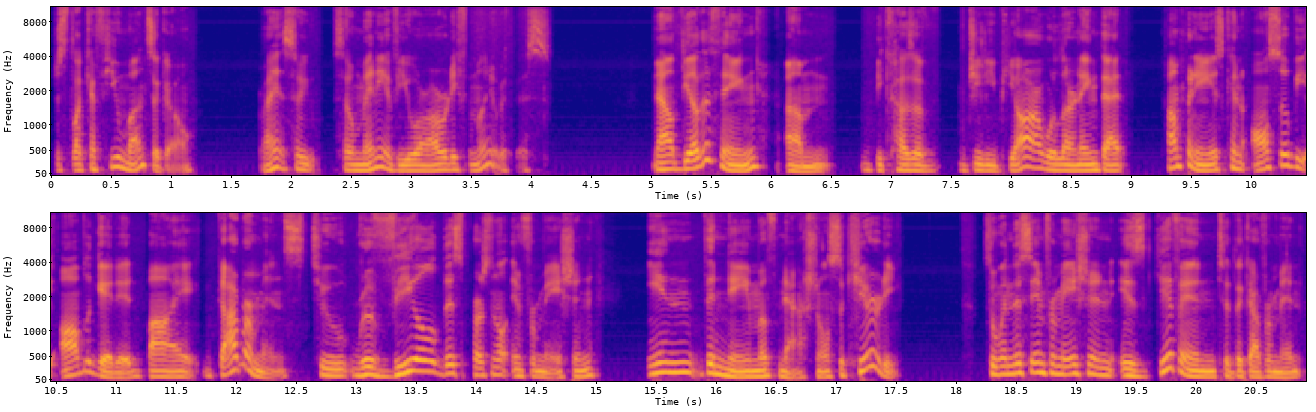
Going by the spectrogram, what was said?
just like a few months ago, right? So, so many of you are already familiar with this. Now, the other thing, um, because of GDPR, we're learning that companies can also be obligated by governments to reveal this personal information in the name of national security. So when this information is given to the government,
